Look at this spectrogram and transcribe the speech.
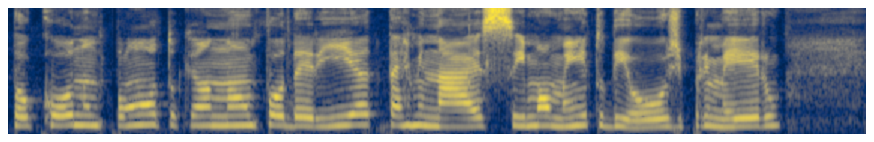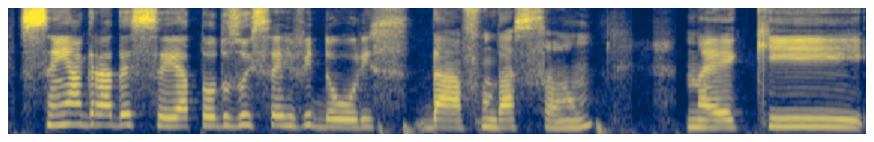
tocou num ponto que eu não poderia terminar esse momento de hoje, primeiro, sem agradecer a todos os servidores da Fundação, né, que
